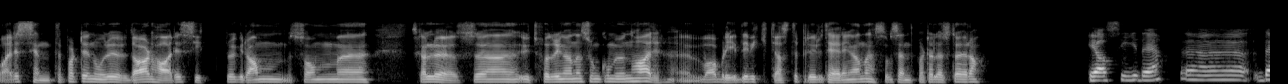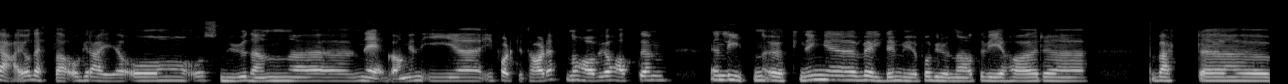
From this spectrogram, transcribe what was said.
hva er det Senterpartiet Nord-Uvdal har i sitt program som eh, skal løse utfordringene som kommunen har? Hva blir de viktigste prioriteringene som Senterpartiet har lyst til å gjøre? Ja, si det. Eh, det er jo dette å greie å, å snu den nedgangen i, i folketallet. Nå har vi jo hatt en en liten økning, eh, veldig mye pga. at vi har eh, vært eh,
